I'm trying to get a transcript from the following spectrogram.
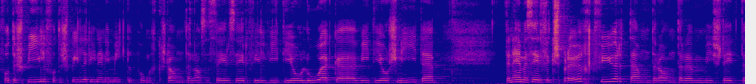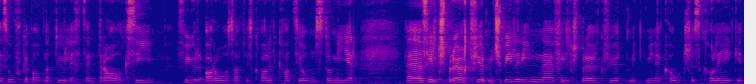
von der Spiel, von der Spielerinnen im Mittelpunkt gestanden. Also sehr, sehr viel Video schauen, Video schneiden. Dann haben wir sehr viele Gespräche geführt. Auch unter anderem war das Aufgebot natürlich zentral gewesen für Arosa, für das Qualifikationsturnier. Äh, viel Gespräche geführt mit Spielerinnen, viel Gespräche geführt mit meinen Coaches, Kollegen.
